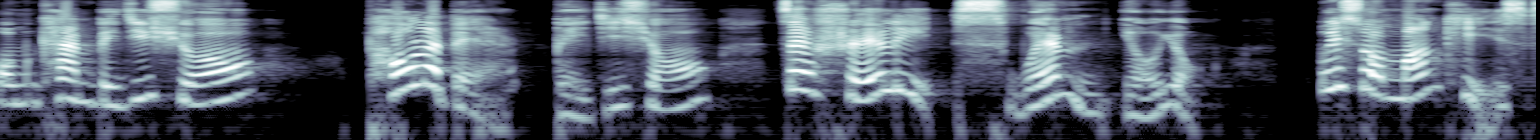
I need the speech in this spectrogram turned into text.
我们看北极熊，polar bear 北极熊在水里 swim 游泳。We saw monkeys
